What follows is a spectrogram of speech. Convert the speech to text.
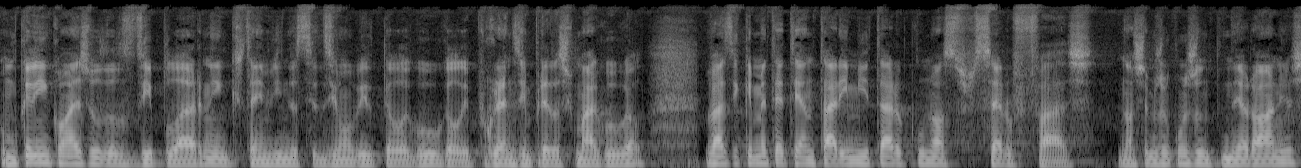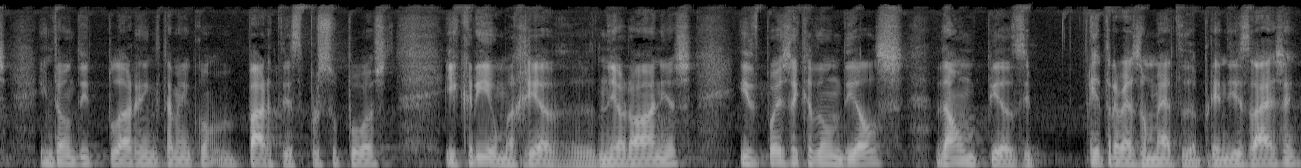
Um bocadinho com a ajuda do Deep Learning, que tem vindo a ser desenvolvido pela Google e por grandes empresas como a Google, basicamente é tentar imitar o que o nosso cérebro faz nós temos um conjunto de neurónios, então o Deep Learning também parte desse pressuposto e cria uma rede de neurónios e depois a cada um deles dá um peso. E através de um método de aprendizagem,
